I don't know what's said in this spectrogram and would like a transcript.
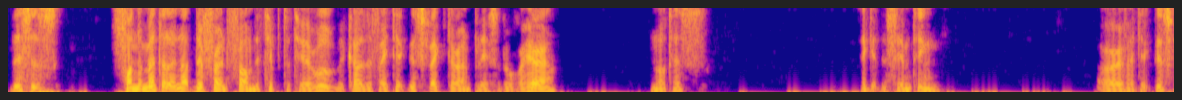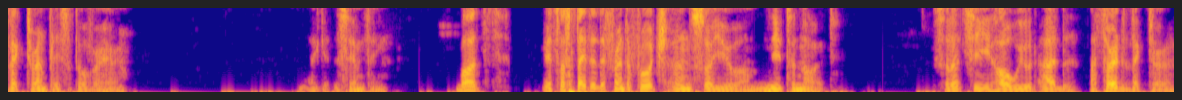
this is fundamentally not different from the tip to tail rule because if I take this vector and place it over here notice I get the same thing. Or if I take this vector and place it over here I get the same thing. But it's a slightly different approach and so you um, need to know it. So let's see how we would add a third vector.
